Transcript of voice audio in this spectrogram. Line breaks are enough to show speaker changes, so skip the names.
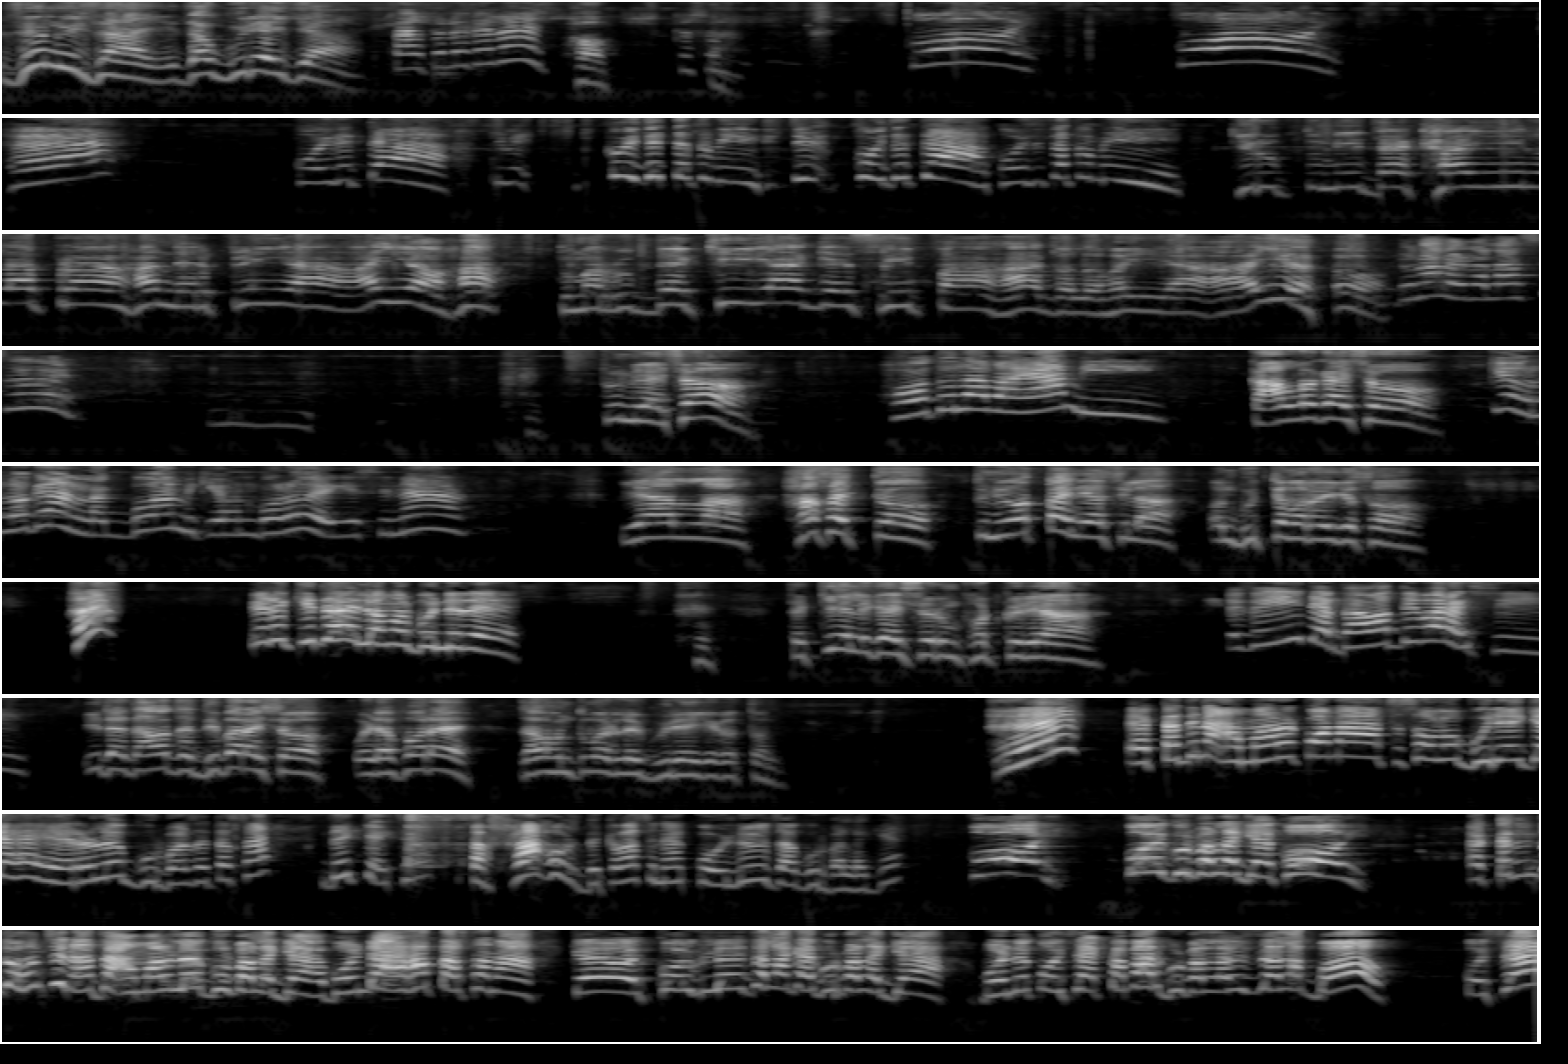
যে নুই যায় যাও ঘুরে গিয়া।
পার্সেলে দেবে
হ
কই? কই? হ্যাঁ? কই যেতা? তুমি কই যেতা তুমি? তুমি কই যেতা? কই যেতা তুমি?
কিরূপ তুমি দেখাইলা প্রাণের প্রিয়া? আইয়া হা। তোমার রূপ দেখিয়া গেছি পাগল হইয়া। আইয়া।
দোলা ভাই ভালো আছেন
তুমি আইছ
হ দোলা ভাই আমি।
কার লগে আইছ?
কেউ লগে আন লাগবো আমি কেমন বড় হয়ে গেছি না?
ইয়া আল্লাহ হাসাইতো তুমি অত্তাই নিয়ে আসিলা অন বুঝতে পার হয়ে গেছ।
হ্যাঁ? এটা কি দেখাইলো আমার বোনেরে
তে কে লেগে আইছ রুম ফট করিয়া?
এই যে ঈদের দাওয়াত দিবার আইছি।
ইদা দাওয়াত যে দিবার আইছ ওইটা পরে যাও হন তোমার লগে ঘুরে গিয়ে কতন।
হ্যাঁ? একটা দিন আমার কোনা আছে চলো ঘুরে গিয়ে হ্যাঁ হেরে লয়ে ঘুরবার যাইতাছে। দেখতেছে তার সাহস দেখে পাচ্ছে না কই লয়ে যা ঘুরবার লাগিয়া কই? কই ঘুরবার লাগিয়া কই? একটা দিন তো হচ্ছে না যে আমার লয়ে ঘুরবার লাগিয়া বইনটা হাত আসছে না। কে কই লয়ে যা লাগিয়া ঘুরবার লাগিয়া? বইনে কইছে একটা বার ঘুরবার লাগি যা লাগবো। কইছে?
